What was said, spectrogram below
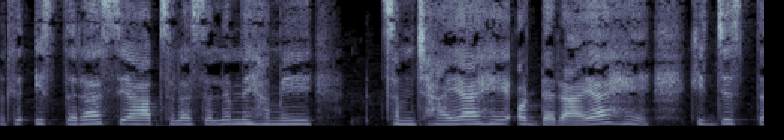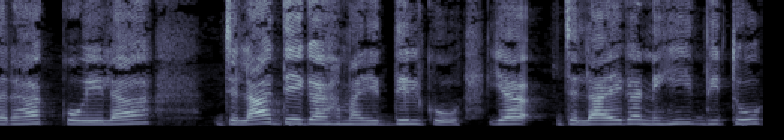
مطلب اس طرح سے آپ صلی اللہ علیہ وسلم نے ہمیں سمجھایا ہے اور ڈرایا ہے کہ جس طرح کوئلہ جلا دے گا ہماری دل کو یا جلائے گا نہیں بھی تو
